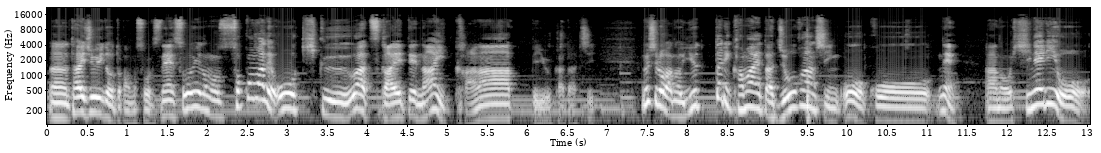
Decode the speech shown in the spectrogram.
うん、体重移動とかもそうですね。そういうのもそこまで大きくは使えてないかなっていう形。むしろあのゆったり構えた上半身をこうねあのひねりを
